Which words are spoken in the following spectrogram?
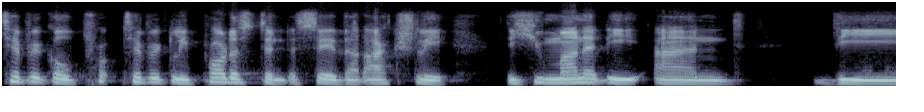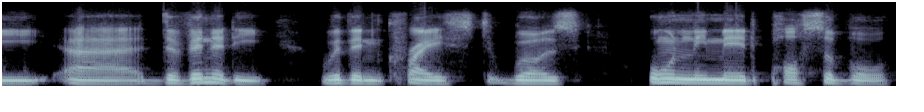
typical typically Protestant to say that actually the humanity and the uh, divinity within Christ was only made possible,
